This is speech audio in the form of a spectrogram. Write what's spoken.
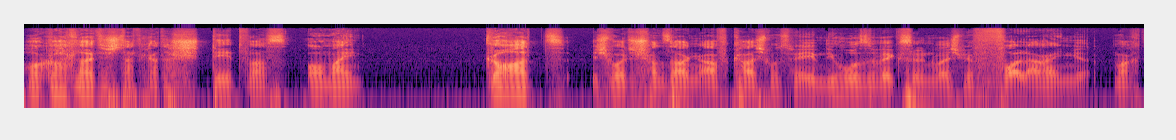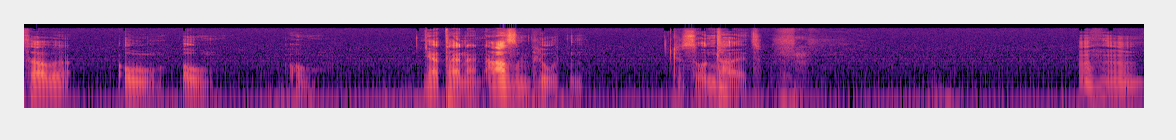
Oh Gott, Leute, ich dachte gerade, da steht was. Oh mein Gott. Ich wollte schon sagen, AFK, ich muss mir eben die Hose wechseln, weil ich mir voll da reingemacht habe. Oh, oh, Die hat deine Nasenbluten. Gesundheit. Mhm.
